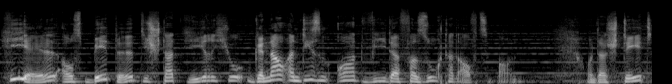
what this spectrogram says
Hiel aus Bethel die Stadt Jericho genau an diesem Ort wieder versucht hat aufzubauen. Und da steht,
